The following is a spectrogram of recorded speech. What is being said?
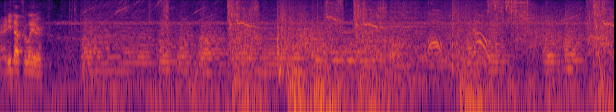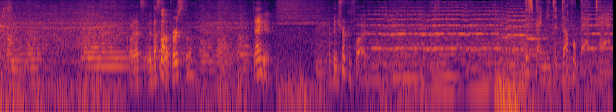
I need that for later. Oh, that's that's not a purse though. Dang it. I've been trickified. This guy needs a duffel bag tag.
